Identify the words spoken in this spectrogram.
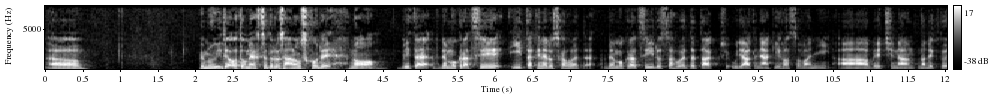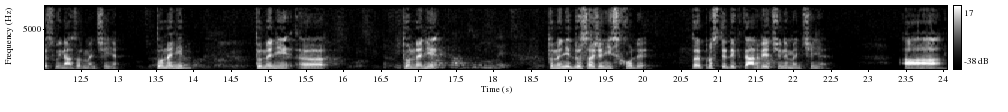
uh, vy mluvíte o tom, jak chcete dosáhnout schody. No, víte, v demokracii ji taky nedosahujete. V demokracii dosahujete tak, že uděláte nějaké hlasování a většina nadiktuje svůj názor menšině. To není, to není, uh, to není, to není dosažení schody. To je prostě diktát většiny menšině. A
